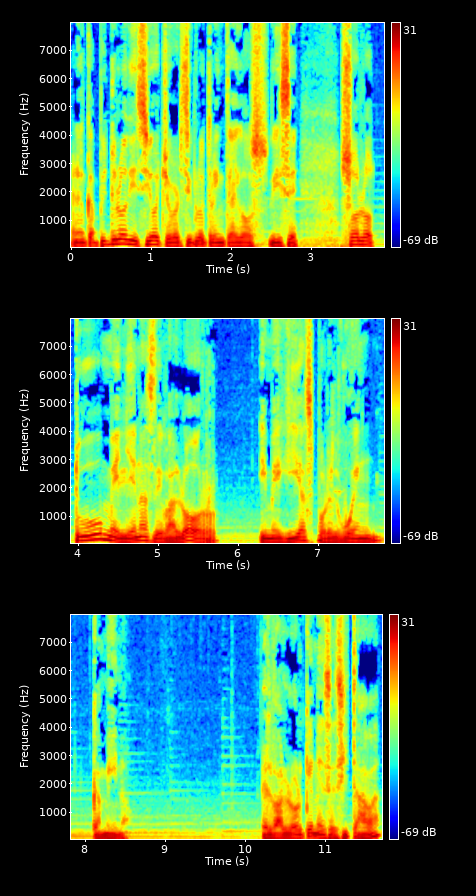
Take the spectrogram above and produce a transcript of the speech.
En el capítulo 18, versículo 32, dice, Solo tú me llenas de valor y me guías por el buen camino. El valor que necesitaba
